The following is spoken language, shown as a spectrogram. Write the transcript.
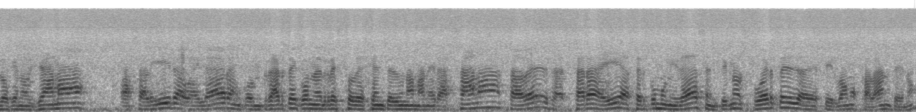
lo que nos llama a salir, a bailar, a encontrarte con el resto de gente de una manera sana, ¿sabes? A estar ahí, a hacer comunidad, a sentirnos fuertes y a decir, vamos para adelante, ¿no?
